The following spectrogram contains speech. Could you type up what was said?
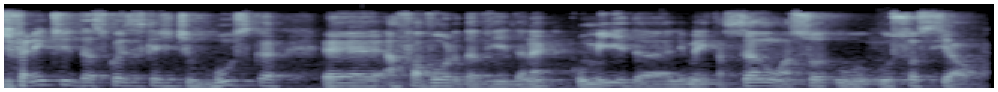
Diferente das coisas que a gente busca é, a favor da vida, né? Comida, alimentação, so, o, o social.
